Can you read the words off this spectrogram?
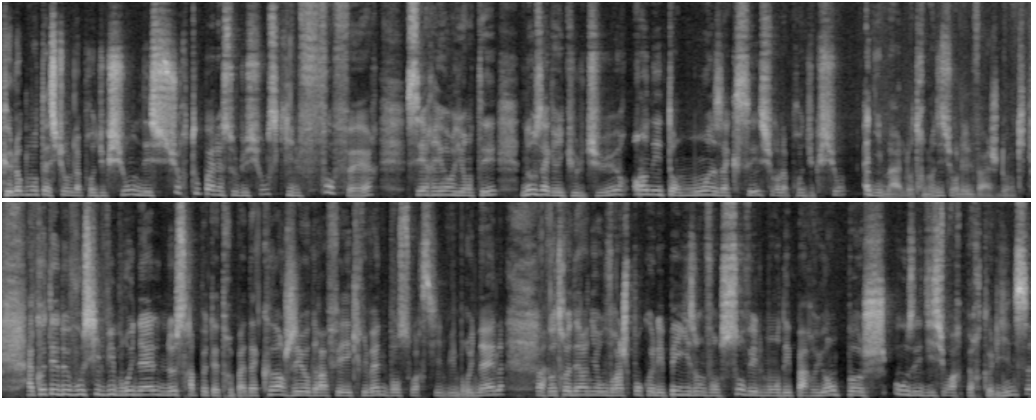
que l'augmentation de la production n'est surtout pas la solution. Ce qu'il faut faire, c'est réorienter nos agricultures en étant moins axés sur la production animale, autrement dit sur l'élevage donc. À côté de vous, Sylvie Brunel ne sera peut-être pas d'accord, géographe et écrivaine. Bonsoir Sylvie Brunel. Votre dernier ouvrage Pourquoi les paysans vont sauver le monde est paru en poche aux éditions HarperCollins.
